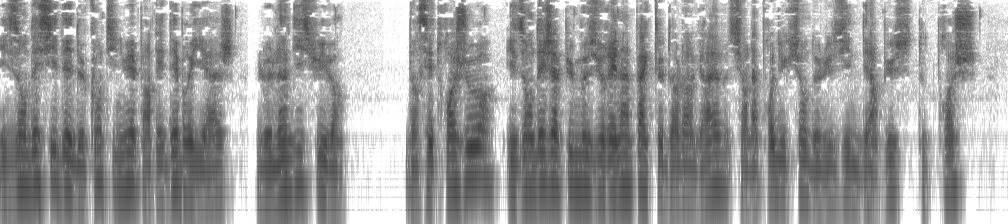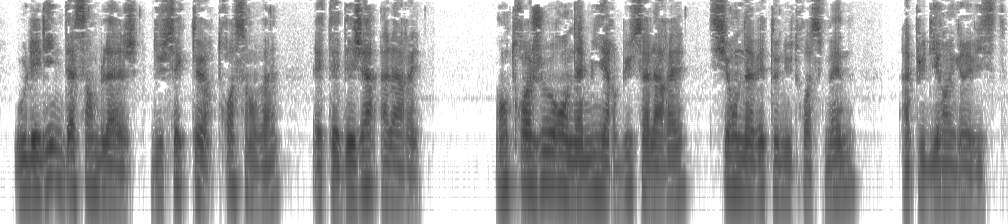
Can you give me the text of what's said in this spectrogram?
Ils ont décidé de continuer par des débrayages le lundi suivant. Dans ces trois jours, ils ont déjà pu mesurer l'impact dans leur grève sur la production de l'usine d'Airbus toute proche, où les lignes d'assemblage du secteur 320 étaient déjà à l'arrêt. En trois jours, on a mis Airbus à l'arrêt, si on avait tenu trois semaines, a pu dire un gréviste.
